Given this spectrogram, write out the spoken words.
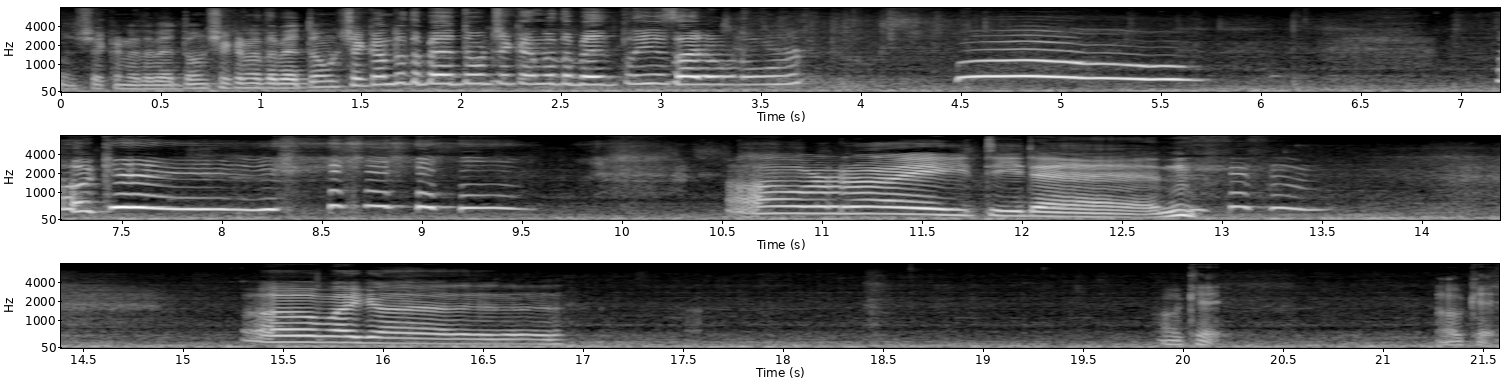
Don't check under the bed. Don't check under the bed. Don't check under the bed. Don't check under the bed, please. I don't know. Okay. Alrighty then. oh my god. Okay. Okay.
